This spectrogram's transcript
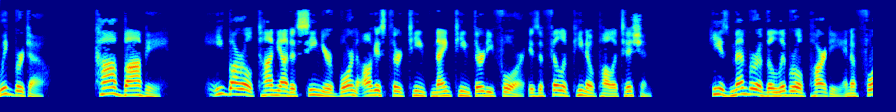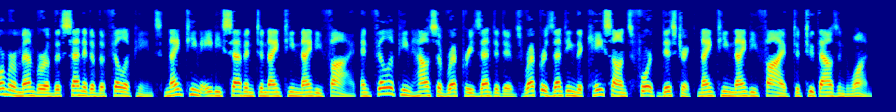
Wigberto Ka Bobby Ebarle Tañada Sr. born August 13, 1934, is a Filipino politician. He is member of the Liberal Party and a former member of the Senate of the Philippines 1987-1995 and Philippine House of Representatives representing the Quezon's 4th District 1995-2001.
